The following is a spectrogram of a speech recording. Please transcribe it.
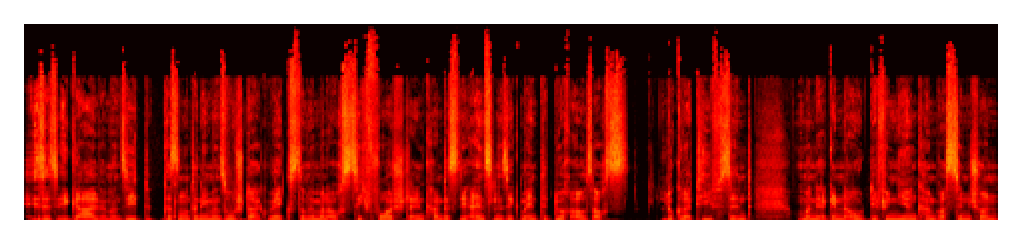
ist es egal, wenn man sieht, dass ein Unternehmen so stark wächst und wenn man auch sich vorstellen kann, dass die einzelnen Segmente durchaus auch lukrativ sind und man ja genau definieren kann, was sind schon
